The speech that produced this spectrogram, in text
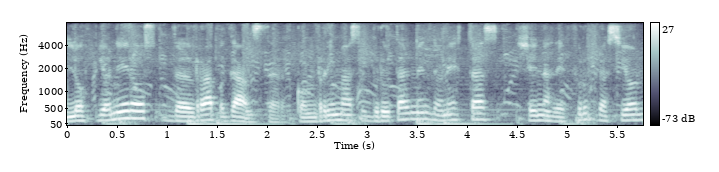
Los pioneros del rap gangster, con rimas brutalmente honestas, llenas de frustración,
